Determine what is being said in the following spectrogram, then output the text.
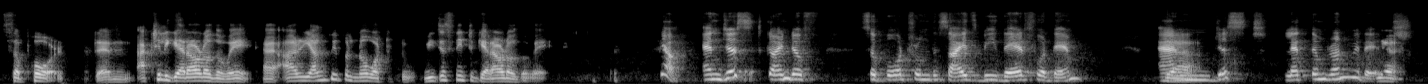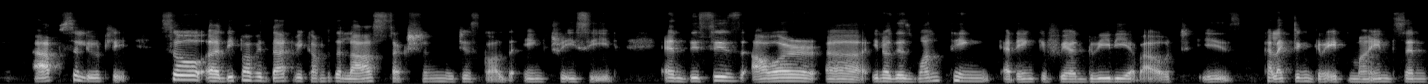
support and actually get out of the way. Uh, our young people know what to do. We just need to get out of the way. Yeah, and just kind of support from the sides, be there for them, and yeah. just let them run with it. Yeah, absolutely. So, uh, Dipa, with that, we come to the last section, which is called the ink tree seed. And this is our, uh, you know, there's one thing at Ink, if we are greedy about, is collecting great minds and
